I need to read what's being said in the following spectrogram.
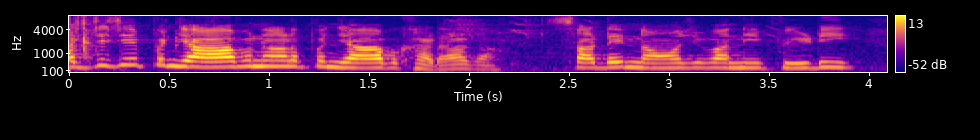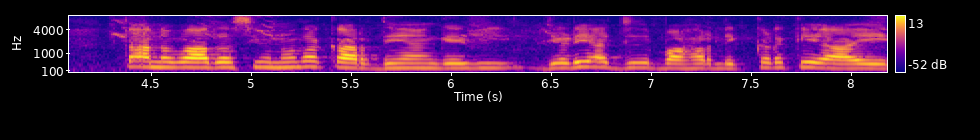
ਅੱਜ ਜੇ ਪੰਜਾਬ ਨਾਲ ਪੰਜਾਬ ਖੜਾਗਾ ਸਾਡੇ ਨੌਜਵਾਨੀ ਪੀੜ੍ਹੀ, ਧੰਨਵਾਦ ਅਸੀਂ ਉਹਨਾਂ ਦਾ ਕਰ ਦਿਆਂਗੇ ਵੀ ਜਿਹੜੇ ਅੱਜ ਬਾਹਰ ਨਿਕਲ ਕੇ ਆਏ,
